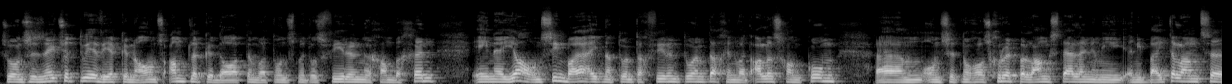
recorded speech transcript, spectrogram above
So ons is net so 2 weke na ons amptelike datum wat ons met ons vieringe gaan begin. En uh, ja, ons sien baie uit na 2024 en wat alles gaan kom. Ehm um, ons het nogals groot belangstelling in die in die buitelandse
